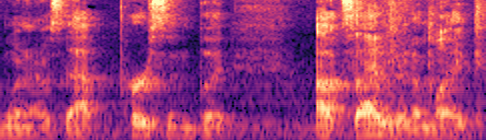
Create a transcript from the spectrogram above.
when I was that person. But outside of it, I'm like.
